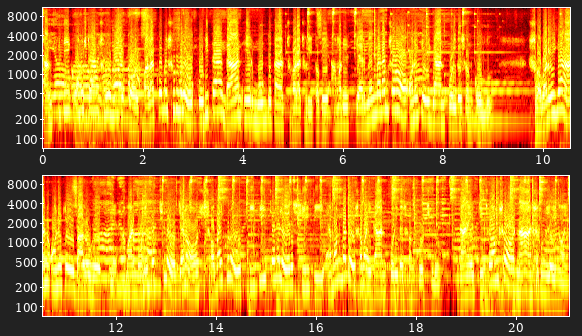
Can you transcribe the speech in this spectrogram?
সাংস্কৃতিক অনুষ্ঠান শুরু হওয়ার পর পালাক্রমে শুরু হলো কবিতা গান এর মুগ্ধতার ছড়াছড়ি। তবে আমাদের চেয়ারম্যান ম্যাডাম সহ অনেকেই গান পরিবেশন করল। সবারই গান অনেকেই ভালো হয়েছে। আমার মনে হচ্ছিল যেন সবাই কোনো টিভি চ্যানেলের শিল্পী এমনভাবে সবাই গান পরিবেশন করছিল। গানের কিছু অংশ না শুনলেই নয়।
